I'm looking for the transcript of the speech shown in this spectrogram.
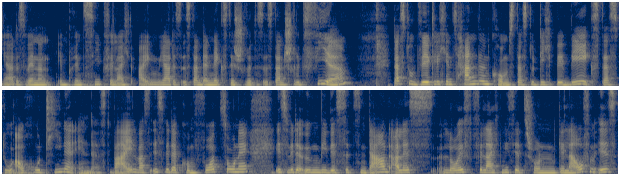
Ja, das wäre dann im Prinzip vielleicht eigen, ja, das ist dann der nächste Schritt. Das ist dann Schritt 4, dass du wirklich ins Handeln kommst, dass du dich bewegst, dass du auch Routinen änderst. Weil was ist wieder Komfortzone? Ist wieder irgendwie, wir sitzen da und alles läuft vielleicht, wie es jetzt schon gelaufen ist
